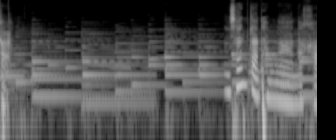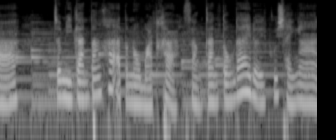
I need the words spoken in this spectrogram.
ค่ะ ฟังก์ชันการทำงานนะคะ จะมีการตั้งค่าอัตโนมัติค่ะ สั่งการตรงได้โดยผู้ใช้งาน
